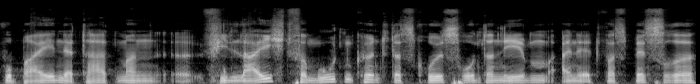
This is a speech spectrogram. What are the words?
Wobei in der Tat man äh, vielleicht vermuten könnte, dass größere Unternehmen eine etwas bessere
